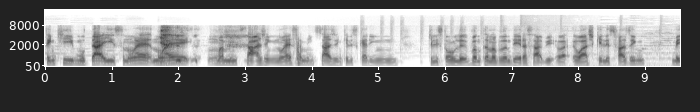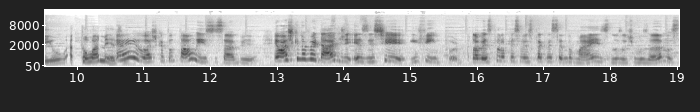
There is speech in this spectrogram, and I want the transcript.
tem que mudar isso. Não é, não é uma mensagem, não é essa mensagem que eles querem que eles estão levantando a bandeira, sabe? Eu, eu acho que eles fazem meio à toa mesmo. É, eu acho que é total isso, sabe? Eu acho que na verdade existe, enfim, por- talvez pelo pensamento que tá crescendo mais nos últimos anos,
